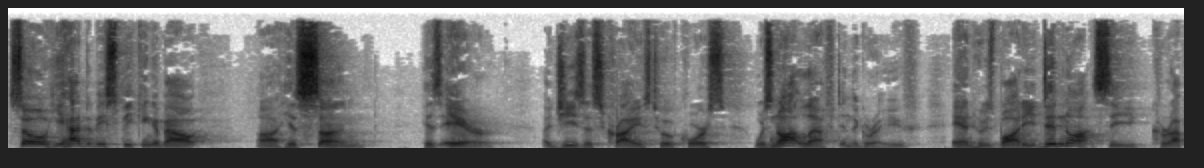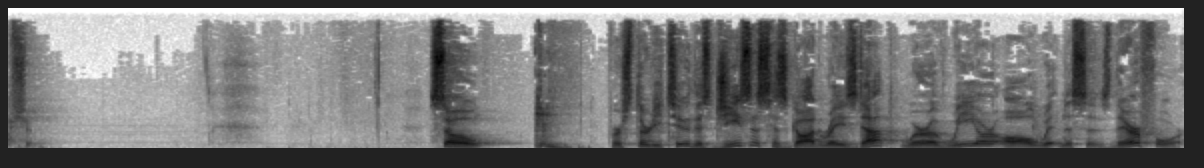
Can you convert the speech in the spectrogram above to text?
So he had to be speaking about uh, his son, his heir, uh, Jesus Christ, who, of course, was not left in the grave and whose body did not see corruption. So, verse 32 this Jesus has God raised up, whereof we are all witnesses. Therefore,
